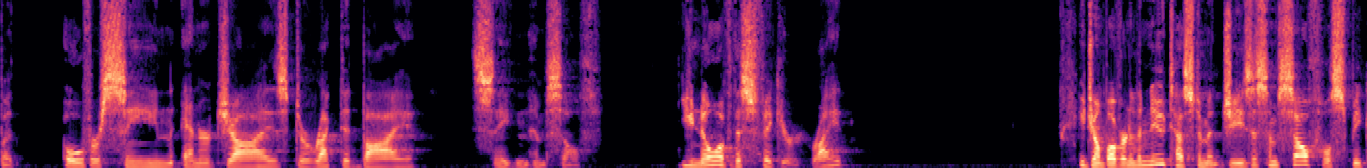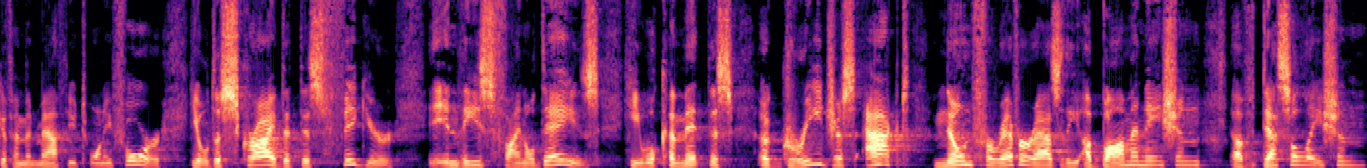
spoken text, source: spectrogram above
but overseen, energized, directed by Satan himself. You know of this figure, right? You jump over to the New Testament. Jesus himself will speak of him in Matthew 24. He will describe that this figure in these final days, he will commit this egregious act known forever as the abomination of desolation.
